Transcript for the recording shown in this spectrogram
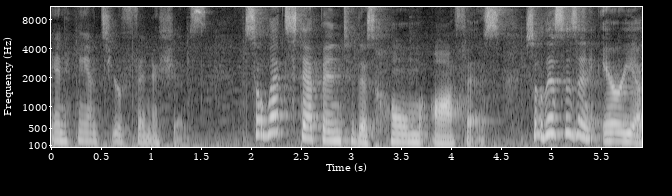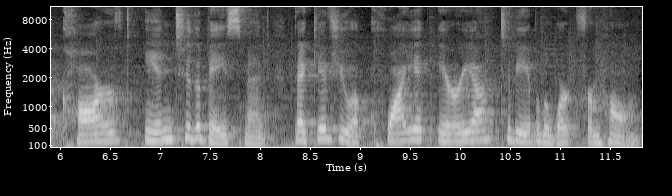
enhance your finishes. So let's step into this home office. So this is an area carved into the basement that gives you a quiet area to be able to work from home.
